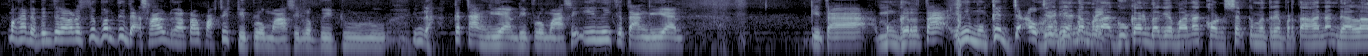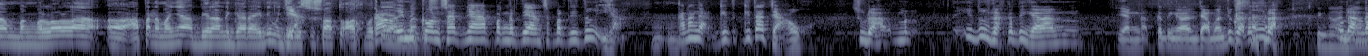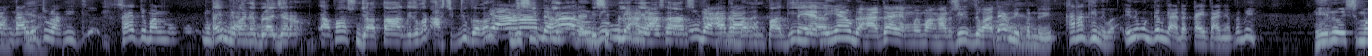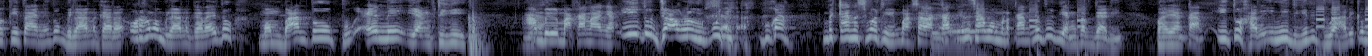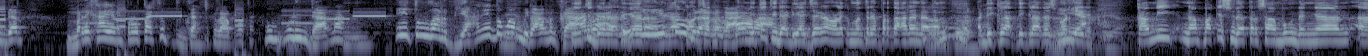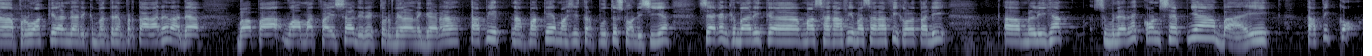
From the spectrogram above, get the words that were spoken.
Menghadapi teroris itu pun tidak selalu dengan perang, pasti diplomasi lebih dulu. Ini kecanggihan diplomasi, ini kecanggihan kita menggertak ini mungkin jauh Jadi lebih Anda penting. meragukan bagaimana konsep Kementerian Pertahanan dalam mengelola eh, apa namanya bela negara ini menjadi Ya. sesuatu output Kalau yang ini bagus. konsepnya pengertian seperti itu, iya. Karena nggak kita, kita jauh, sudah itu sudah ketinggalan, ya nggak ketinggalan zaman juga, tapi udah Ketinggalan udah nggak nggak iya. lucu lagi. Saya cuman Tapi mungkin nggak- bukannya belajar apa senjata gitu kan asik juga kan Ya, disiplin lah, ada udah- disiplinnya udah Mas ada, Ars, udah ada bangun pagi ya. TNI-nya udah ada yang memang harus itu aja yang iya. dibenerin. Karena gini, Pak, ini mungkin nggak ada kaitannya, tapi heroisme kita ini tuh bela negara. Orang membela negara itu membantu Bu Eni yang diambil Iya. makanannya. Itu jauh lebih punya. Bukan mekanisme di masyarakat Iya, ini saya mau menekankan itu yang terjadi. Bayangkan, itu hari ini begini, dua hari kemudian mereka yang protes itu bukan sekedar protes, ngumpulin dana. Itu luar biasa, itu membela negara. Hmm. Iya. itu bela negara Itu dengan bela negara. dan itu tidak diajarkan oleh Kementerian Pertahanan dalam diklat-diklatnya seperti Iya. ini. Kami nampaknya sudah tersambung dengan eh, perwakilan dari Kementerian Pertahanan ada Bapak Muhammad Faisal, Direktur Bela Negara, tapi nampaknya masih terputus kondisinya. Saya akan kembali ke Mas Hanafi. Mas Hanafi, kalau tadi eh, melihat sebenarnya konsepnya baik, tapi kok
